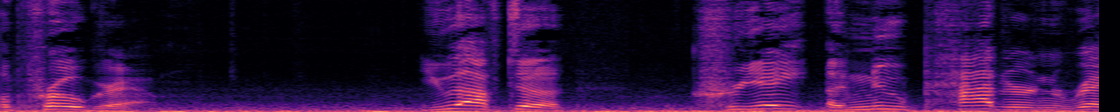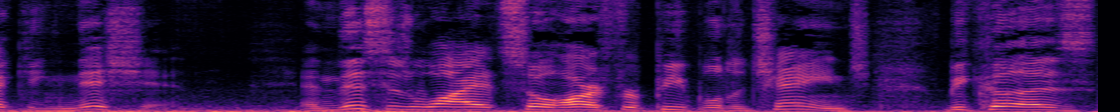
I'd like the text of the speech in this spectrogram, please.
a program? You have to create a new pattern recognition. And this is why it's so hard for people to change because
